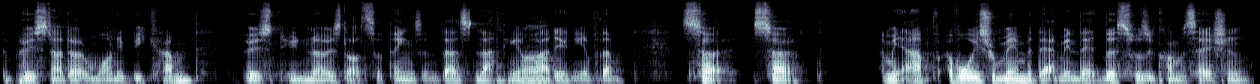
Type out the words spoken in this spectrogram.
the person I don't want to become, the person who knows lots of things and does nothing about any of them. So so, I mean, I've, I've always remembered that. I mean, that this was a conversation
